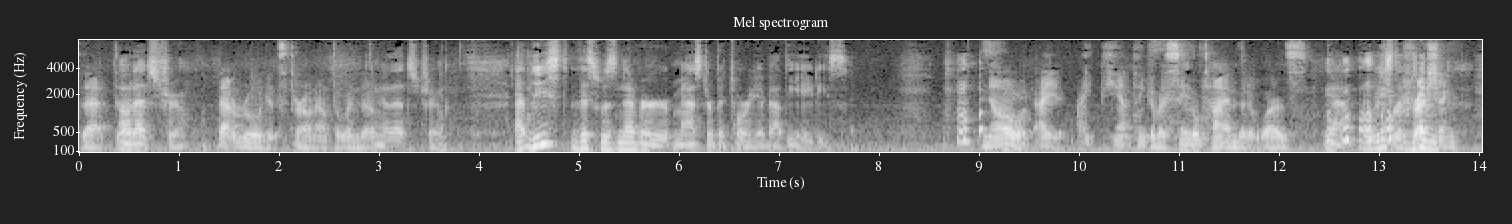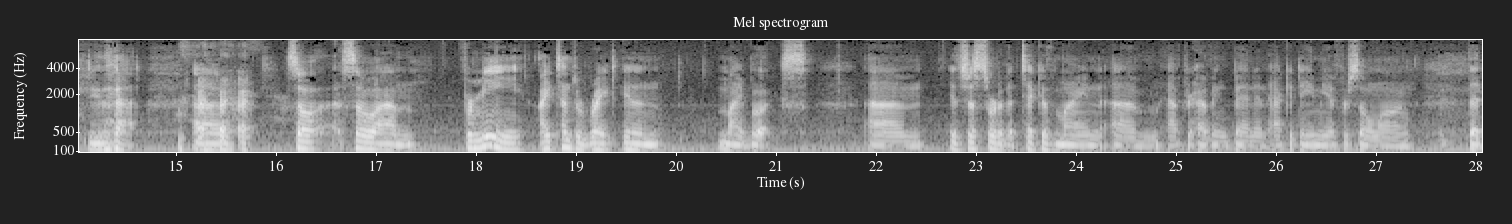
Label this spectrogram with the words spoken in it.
that uh, Oh, that's true. that rule gets thrown out the window. Yeah, that's true. At least this was never masturbatory about the 80s. No, I I can't think of a single time that it was Yeah, at least refreshing. do that. Um, so, so um, for me, I tend to write in my books. Um, it's just sort of a tick of mine um, after having been in academia for so long that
